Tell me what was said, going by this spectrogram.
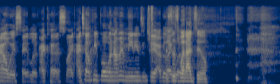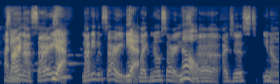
I always say, look, I cuss. Like I tell people when I'm in meetings and shit, I be like, This is what I do. Honey. sorry, not sorry. Yeah. Not even sorry. Yeah. Like no sorry. No. Uh I just, you know,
